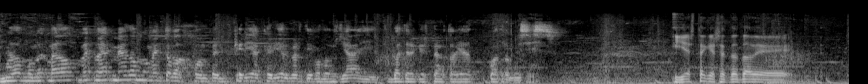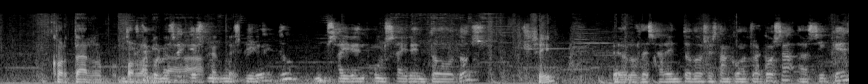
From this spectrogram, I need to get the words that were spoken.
Me ha, dado un momen- me, ha dado, me- me- me ha dado un momento bajón. pe- Quería, quería el Vértigo 2 ya y va a tener que esperar todavía cuatro meses. Y este que se trata de cortar por la Este, pues no mitad sé, a que es un, un gente. Sirento, un, Siren- un Sirento 2, Sí. pero los de Sirento 2 están con otra cosa, así que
